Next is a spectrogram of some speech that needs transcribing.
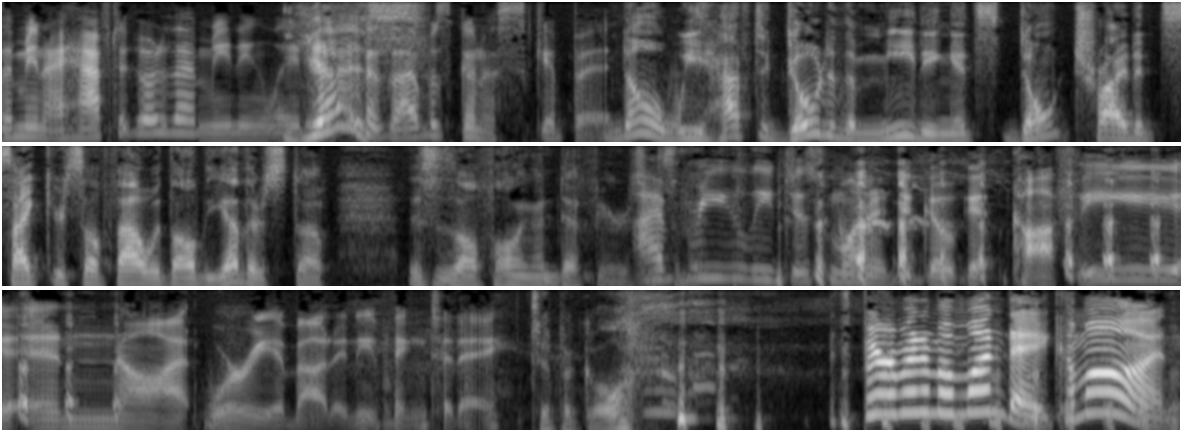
Does that mean I have to go to that meeting later? Yes. Because I was going to skip it. No, we have to go to the meeting. It's don't try to psych yourself out with all the other stuff. This is all falling on deaf ears. I really just wanted to go get coffee and not worry about anything today. Typical. It's bare minimum Monday. Come on.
